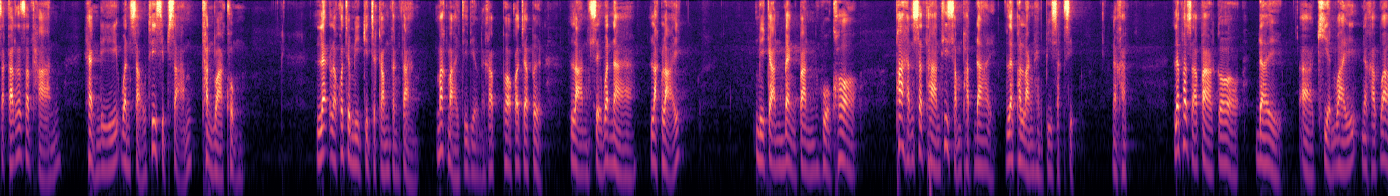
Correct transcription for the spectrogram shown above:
สักการสถาน แห่งนี้วันเสาร์ที่ 13 ธันวาคม และเราก็จะมีกิจกรรมต่างๆ มากมายทีเดียวนะครับพอก็จะเปิดลานเสวนาหลากหลาย มีการแบ่งปันหัวข้อพระหันสถานที่สัมผัสได้และพลังแห่งปีศักดิ์สิทธิ์นะครับ และภาษาป่าก็ได้เขียนไว้นะครับว่า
